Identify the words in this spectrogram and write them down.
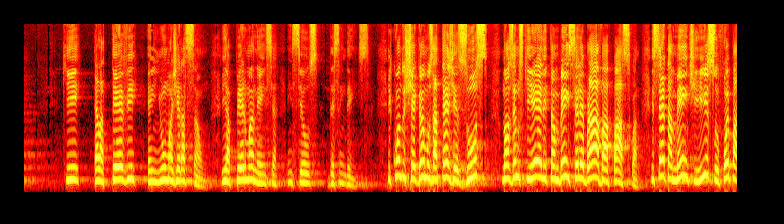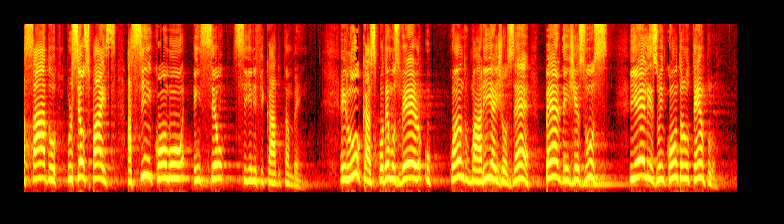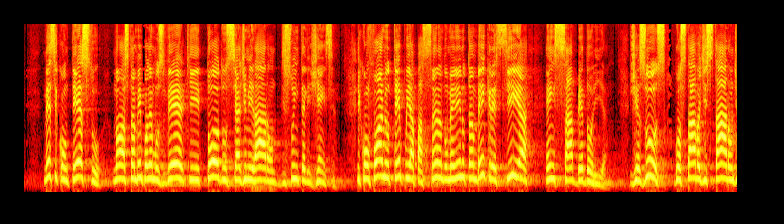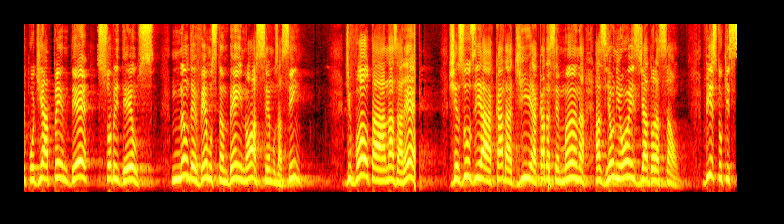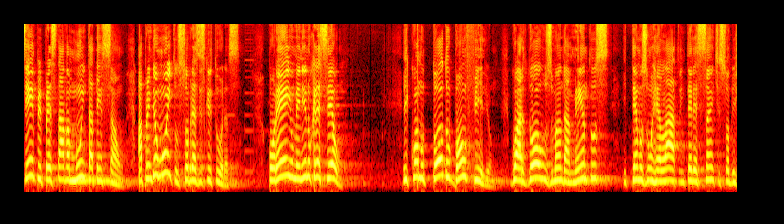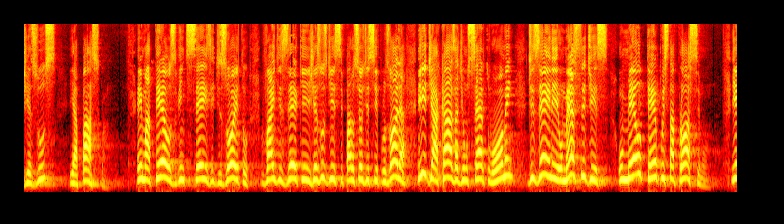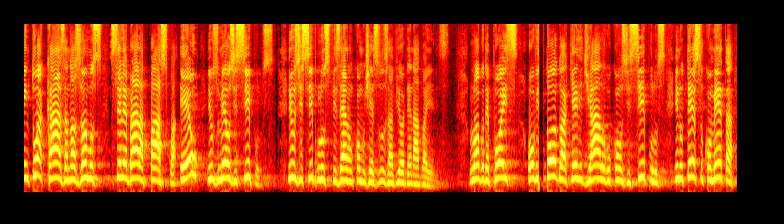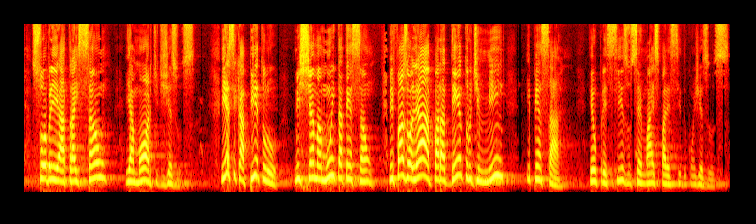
que ela teve em uma geração e a permanência em seus descendentes. E quando chegamos até Jesus, nós vemos que ele também celebrava a Páscoa. E certamente isso foi passado por seus pais, assim como em seu significado também. Em Lucas, podemos ver o, quando Maria e José perdem Jesus e eles o encontram no templo. Nesse contexto, nós também podemos ver que todos se admiraram de sua inteligência. E conforme o tempo ia passando, o menino também crescia em sabedoria. Jesus gostava de estar onde podia aprender sobre Deus. Não devemos também nós sermos assim? De volta a Nazaré, Jesus ia a cada dia, a cada semana, às reuniões de adoração, visto que sempre prestava muita atenção, aprendeu muito sobre as Escrituras. Porém, o menino cresceu, e como todo bom filho, guardou os mandamentos, e temos um relato interessante sobre Jesus e a Páscoa. Em Mateus 26 e 18, vai dizer que Jesus disse para os seus discípulos: Olha, ide à casa de um certo homem, dizei-lhe: O mestre diz: O meu tempo está próximo, e em tua casa nós vamos celebrar a Páscoa, eu e os meus discípulos. E os discípulos fizeram como Jesus havia ordenado a eles. Logo depois, houve todo aquele diálogo com os discípulos, e no texto comenta sobre a traição e a morte de Jesus. E esse capítulo me chama muita atenção, me faz olhar para dentro de mim e pensar: eu preciso ser mais parecido com Jesus.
